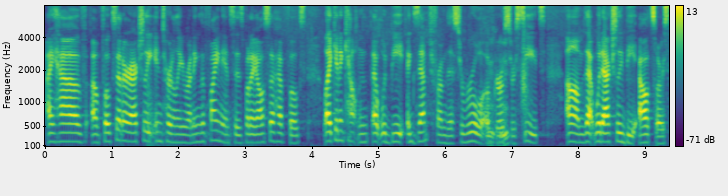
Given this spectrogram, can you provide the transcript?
I have um, folks that are actually internally running the finances, but I also have folks like an accountant that would be exempt from this rule of mm-hmm. gross receipts um, that would actually be outsourced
